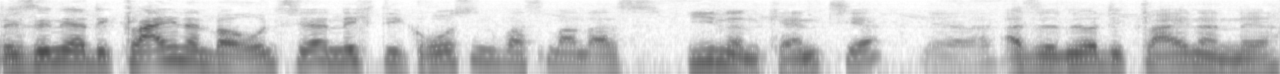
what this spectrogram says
Die sind ja die kleinen bei uns, ja, nicht die großen, was man als Bienen kennt, ja. Ja. Also nur die kleinen, ja.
